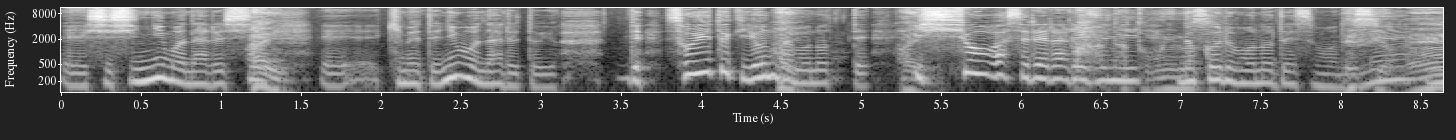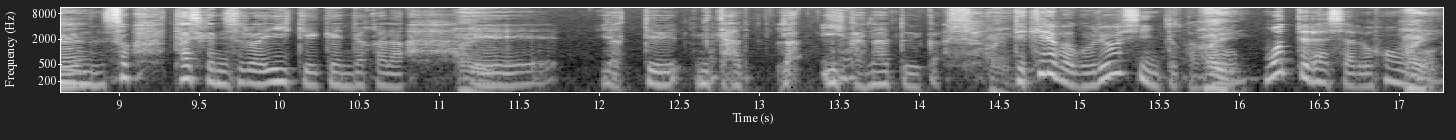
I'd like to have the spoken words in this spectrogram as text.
えー、指針にもなるし、はい、えー、決め手にもなるという。でそういう時読んだものって、はい、一生忘れられずに残るものですもんね。ですよね、うん、そ確かにそれはいい経験だから、はい、えーやってみたらいいかなというか、はい、できればご両親とかも持ってらっしゃる本を、はい、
